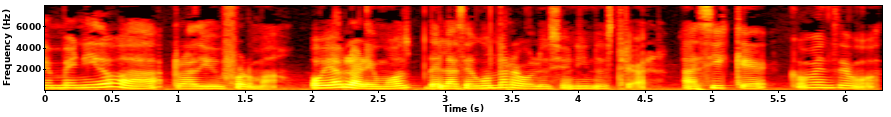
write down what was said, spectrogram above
Bienvenido a Radio Informa. Hoy hablaremos de la segunda revolución industrial, así que comencemos.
